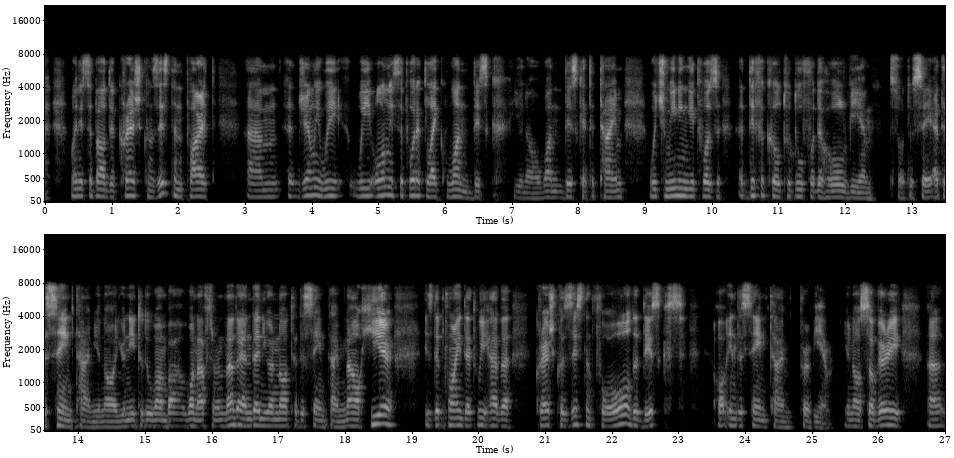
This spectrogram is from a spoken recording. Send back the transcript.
when it's about the crash consistent part, um, generally we we only supported like one disk, you know, one disk at a time, which meaning it was uh, difficult to do for the whole VM, so to say, at the same time. You know, you need to do one by, one after another, and then you are not at the same time. Now here is the point that we have a crash consistent for all the disks or in the same time per VM. You know, so very, uh,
